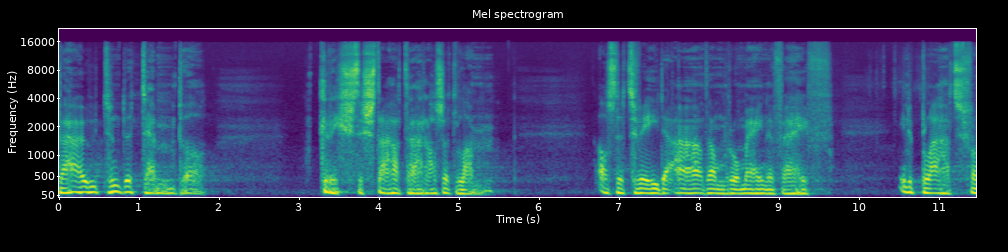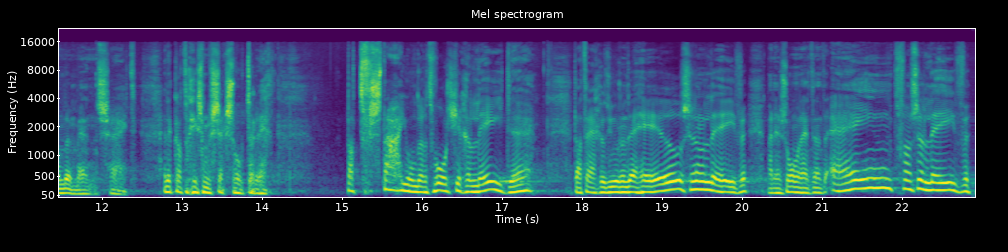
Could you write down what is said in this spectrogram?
buiten de tempel. Christus staat daar als het lam. Als de tweede Adam, Romeinen 5 in de plaats van de mensheid. En de catechisme zegt zo terecht. Wat versta je onder het woordje geleden? Dat hij gedurende heel zijn leven, maar in zonderheid aan het eind van zijn leven,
